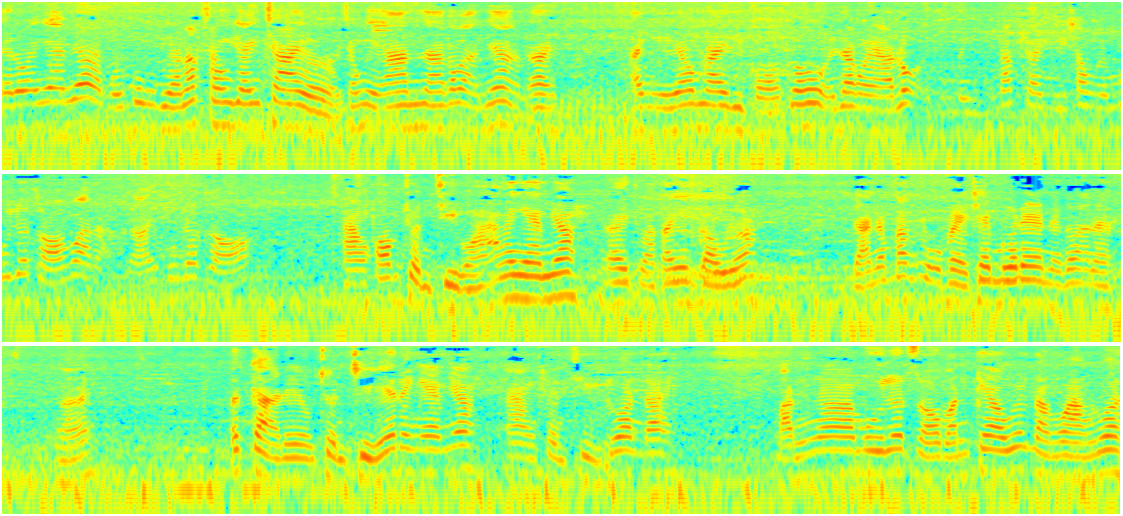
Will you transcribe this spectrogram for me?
hello anh em nhá. Cuối cùng thì lắp xong cho anh trai ở trong nghệ an ra các bạn nhá. Đây anh ấy hôm nay thì có cơ hội ra ngoài hà nội. Thì mình lắp cho anh ấy xong cái mũi đốt gió các bạn ạ. Đấy mũi đốt gió. Hàng form chuẩn chỉ của hãng anh em nhá. Đây quả tay yêu cầu nữa. Giá nó bắc bộ về che mưa đen này các bạn này. Đấy. Tất cả đều chuẩn chỉ hết anh em nhá. Hàng chuẩn chỉ luôn đây. Bắn ờ, uh, mui lướt gió bắn keo rất đàng hoàng luôn.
